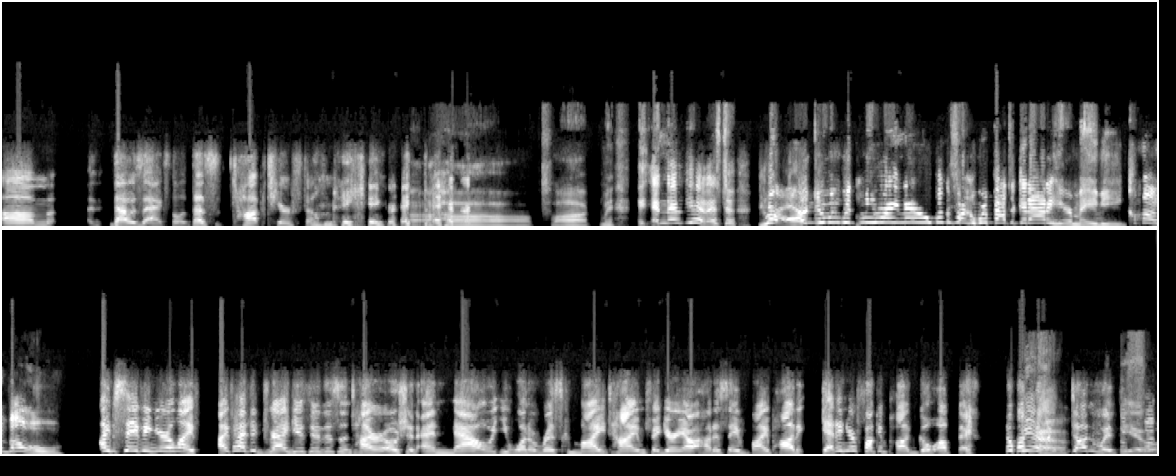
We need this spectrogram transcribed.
um that was excellent that's top tier filmmaking right there Oh fuck me. And then yeah, that's just you're arguing with me right now, motherfucker. We're about to get out of here, maybe. Come on, go. I'm saving your life. I've had to drag you through this entire ocean, and now you want to risk my time figuring out how to save my pod? Get in your fucking pod, go up there. like, Yeah. I'm done with Get you. out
